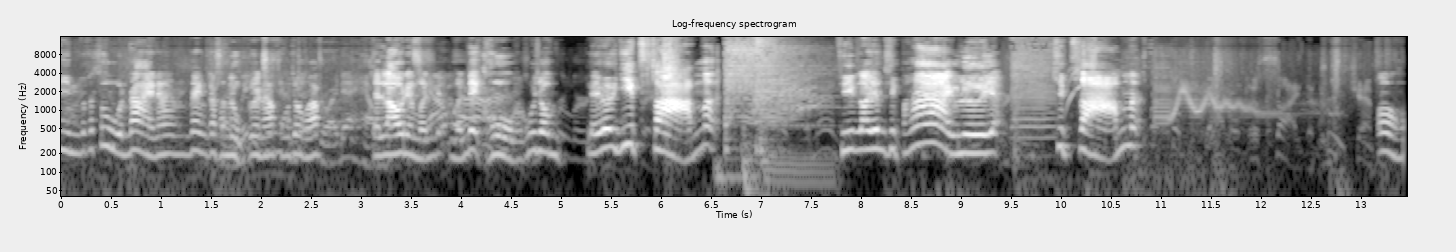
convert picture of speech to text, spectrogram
ทีมมันก็สู้กันได้นะแม่งก็สนุกด้วยนะครับคุณผู้ชมครับ แต่เราเนี่ยเหมือนเหมือนเด็กโขงอะคุณผู้ชมเลเวลยี่สิบสามอะทีมเรายังสิบห้าอยู่เลยอะสิบสามอะ decide the true champion. โอ้โห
